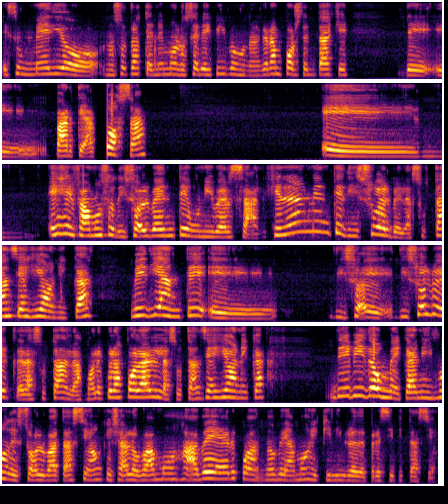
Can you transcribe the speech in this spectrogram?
es un medio, nosotros tenemos los seres vivos un gran porcentaje de eh, parte acuosa, eh, es el famoso disolvente universal. Generalmente disuelve las sustancias iónicas mediante, disuelve las, las moléculas polares, las sustancias iónicas, debido a un mecanismo de solvatación que ya lo vamos a ver cuando veamos equilibrio de precipitación.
